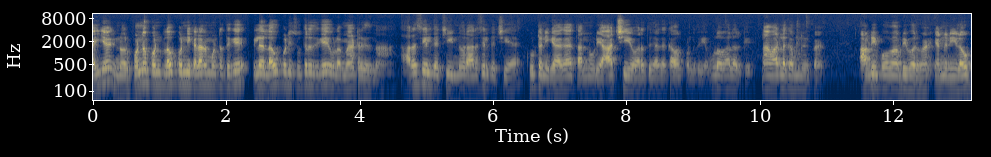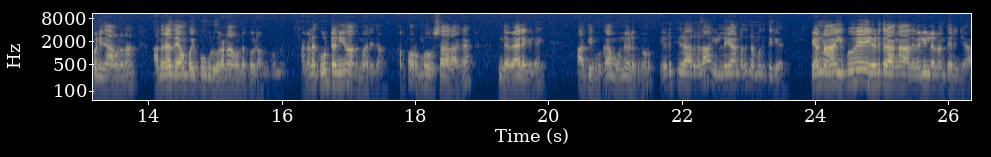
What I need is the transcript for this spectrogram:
பையன் இன்னொரு பொண்ணை பண் லவ் பண்ணி கல்யாணம் பண்ணுறதுக்கு இல்லை லவ் பண்ணி சுற்றுறதுக்கே இவ்வளோ மேட்ரு இருக்குதுன்னா அரசியல் கட்சி இன்னொரு அரசியல் கட்சியை கூட்டணிக்காக தன்னுடைய ஆட்சியை வரதுக்காக கவர் பண்ணுறதுக்கு எவ்வளோ வேலை இருக்குது நான் வாட்டில் கம்முன்னு இருப்பேன். அப்படி போவேன் அப்படி வருவேன். என்ன நீ லவ் பண்ணி தான் ஆகணும்னா அந்த நேரத்தில் அவன் போய் பூ கொடுக்குறானா அவன்கிட்ட போய்டும் அந்த பொண்ணு. அதனால் கூட்டணியும் அது மாதிரி தான் அப்போ ரொம்ப உஷாராக இந்த வேலைகளை அதிமுக முன்னெடுக்கணும். எடுக்கிறார்களா இல்லையான்றது நமக்கு தெரியாது. ஏன்னா இப்போவே எடுக்கிறாங்க அது வெளியிலலாம் தெரிஞ்சா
